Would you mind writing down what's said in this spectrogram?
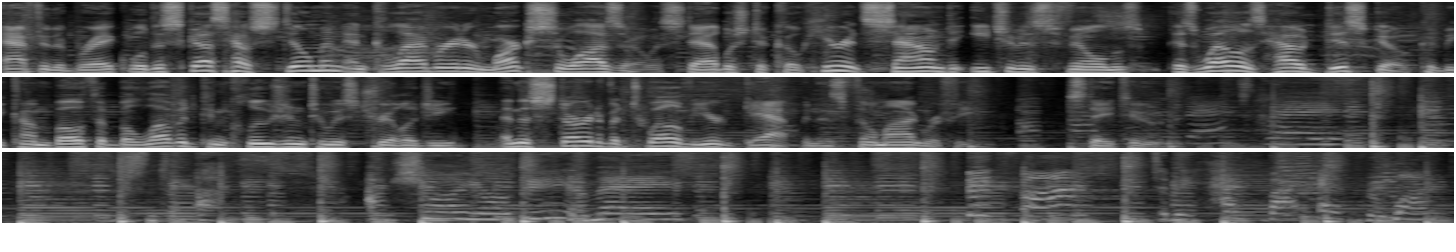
After the break, we'll discuss how Stillman and collaborator Mark Suozzo established a coherent sound to each of his films, as well as how disco could become both a beloved conclusion to his trilogy and the start of a 12 year gap in his filmography. Stay tuned listen to us. I'm sure you'll be amazed. Big fun to be had by everyone.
